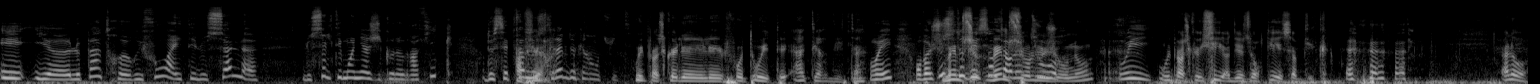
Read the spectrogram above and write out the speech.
Et il, euh, le peintre Ruffo a été le seul, le seul témoignage iconographique de cette À fameuse grève de 48. Oui, parce que les, les photos étaient interdites. hein. Oui, on va juste Même sur, descendre même faire sur le journaux. Oui, Oui, parce qu'ici, il y a des orties et s'optiques. Alors,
